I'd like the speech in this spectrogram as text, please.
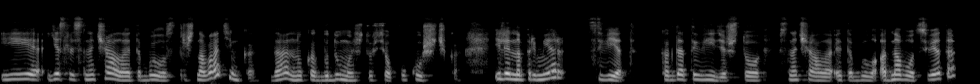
И если сначала это было страшноватенько, да, ну как бы думаешь, что все, кукушечка. Или, например, цвет, когда ты видишь, что сначала это было одного цвета,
